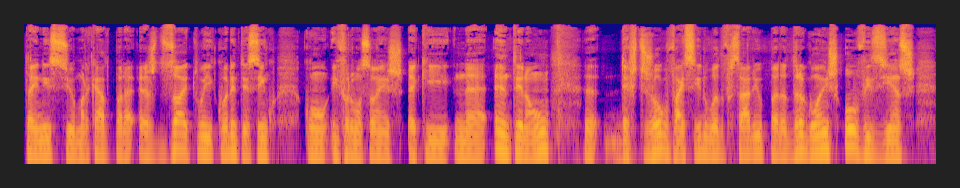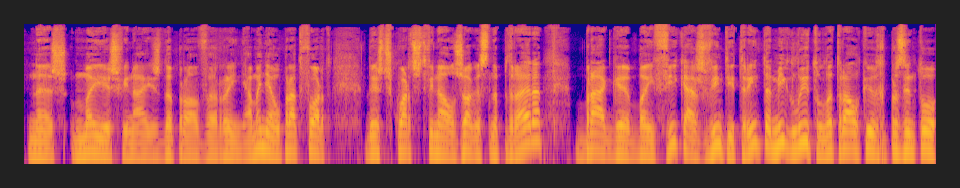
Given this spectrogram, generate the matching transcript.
tem início marcado para as 18h45, com informações aqui na Antena 1. Eh, deste jogo vai ser o adversário para Dragões ou Vizienses nas meias finais da prova Rainha. Amanhã o prato forte destes quartos de final joga-se na Pedreira. Braga-Benfica às 20h30. Miguelito lateral que representou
